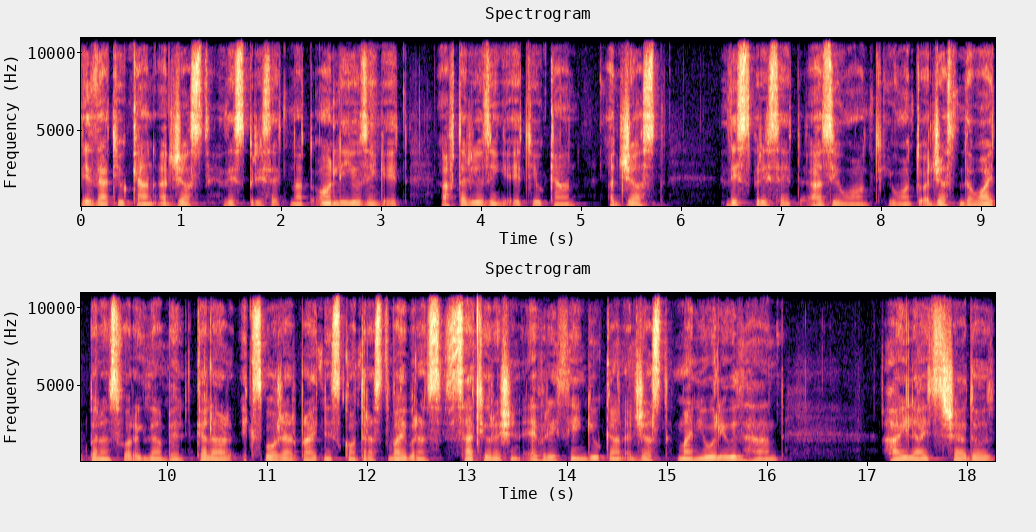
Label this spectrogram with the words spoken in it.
is that you can adjust this preset not only using it after using it you can adjust this preset as you want. You want to adjust the white balance, for example, color, exposure, brightness, contrast, vibrance, saturation, everything you can adjust manually with hand. Highlights, shadows.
